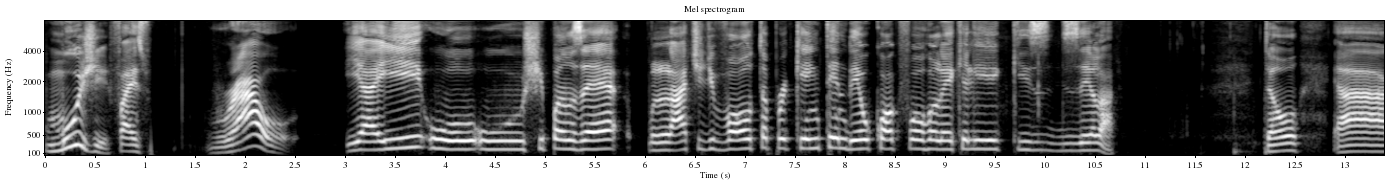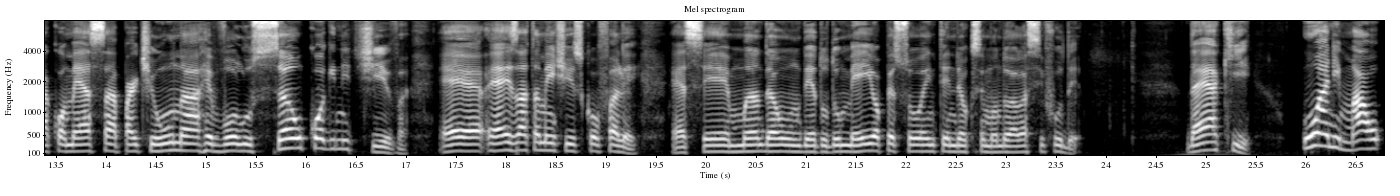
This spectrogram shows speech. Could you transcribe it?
muge, faz rau, e aí o, o chimpanzé late de volta porque entendeu qual que foi o rolê que ele quis dizer lá. Então, a, começa a parte 1 na revolução cognitiva. É, é exatamente isso que eu falei. É você manda um dedo do meio, a pessoa entendeu que você mandou ela se fuder. Daí aqui, um animal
